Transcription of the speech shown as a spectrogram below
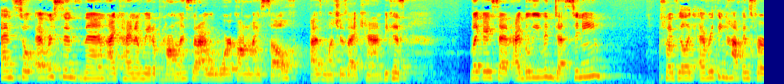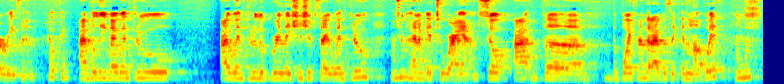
And so ever since then, I kind of made a promise that I would work on myself as much as I can because, like I said, I believe in destiny. So I feel like everything happens for a reason. Okay. I believe I went through I went through the relationships that I went through to mm-hmm. kind of get to where I am. So I, the the boyfriend that I was like in love with, mm-hmm.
